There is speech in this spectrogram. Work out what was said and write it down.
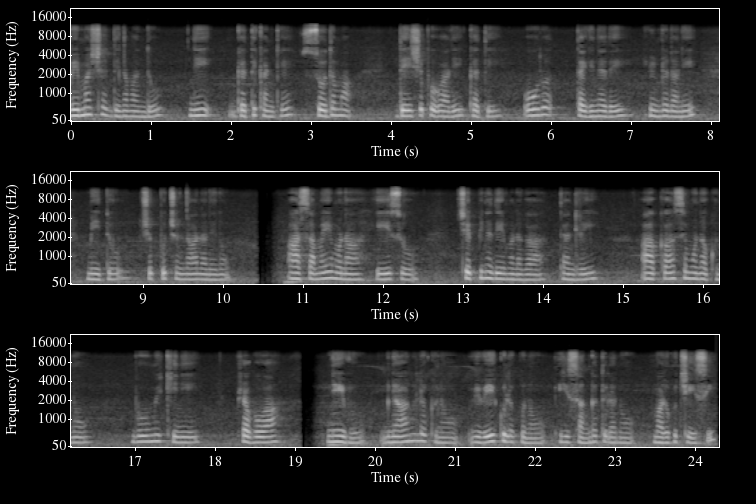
విమర్శ దినమందు నీ గతి కంటే సొదమ దేశపు వారి గతి ఊరు తగినదై యుండునని మీతో చెప్పుచున్నానెను ఆ సమయమున యేసు చెప్పినదేమనగా తండ్రి ఆకాశమునకును భూమికిని ప్రభువా నీవు జ్ఞానులకును వివేకులకును ఈ సంగతులను మరుగు చేసి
